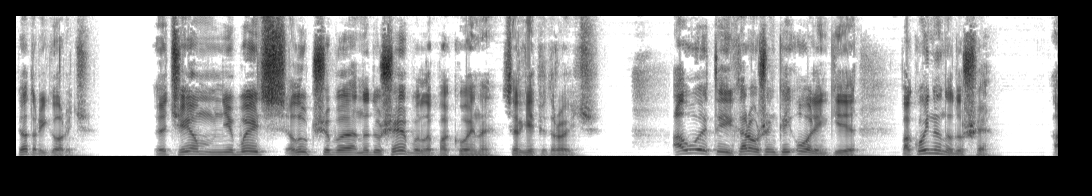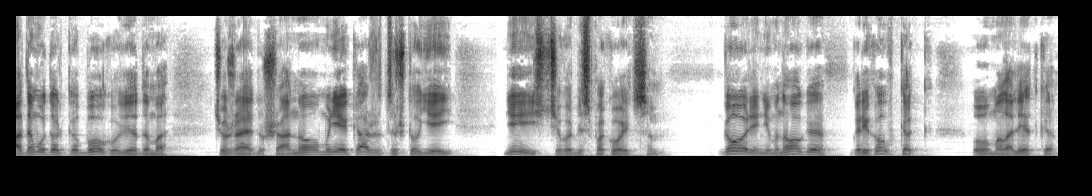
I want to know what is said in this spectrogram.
Петр Егорыч?» «Чем не быть, лучше бы на душе было покойно, Сергей Петрович. А у этой хорошенькой Оленьки покойно на душе? Одному только Богу ведомо чужая душа, но мне кажется, что ей не из чего беспокоиться». Горя немного, грехов, как у малолетка.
